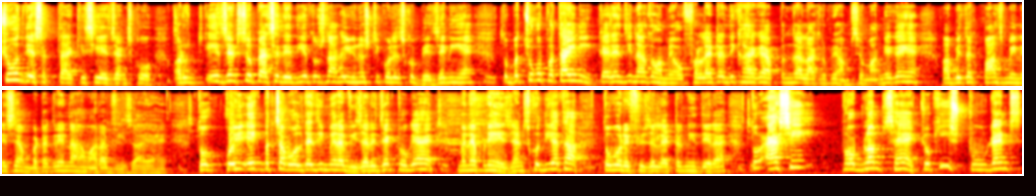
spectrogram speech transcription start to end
क्यों दे सकता है किसी एजेंट्स को? और एजेंट्स जो पैसे दे दिए तो उसने आगे यूनिवर्सिटी कॉलेज को भेजे नहीं है। तो बच्चों को पता ही नहीं। कह रहे हैं, जी, ना तो हमें ऑफ़र लेटर दिखाया गया, पंद्रह लाख रुपए हमसे मांगे गए हैं। अभी तक पाँच महीने से हम भटक रहे ना हमारा वीज़ा आया है। तो कोई एक बच्चा बोलता है, जी, मेरा वीज़ा रिजेक्ट हो गया है। मैंने अपने एजेंट्स को दिया था तो वो रिफ्यूजल लेटर नहीं दे रहा है। तो ऐसी प्रॉब्लम्स हैं, क्योंकि स्टूडेंट्स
